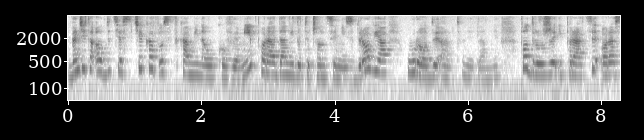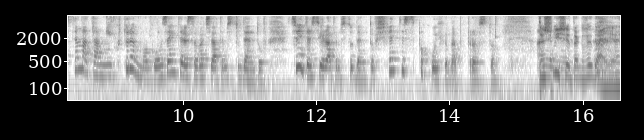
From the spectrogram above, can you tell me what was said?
Będzie to audycja z ciekawostkami naukowymi, poradami dotyczącymi zdrowia, urody, a to nie dla mnie, podróży i pracy oraz tematami, które mogą zainteresować latem studentów. Co interesuje latem studentów? Święty spokój chyba po prostu. Też mi się tak wydaje.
